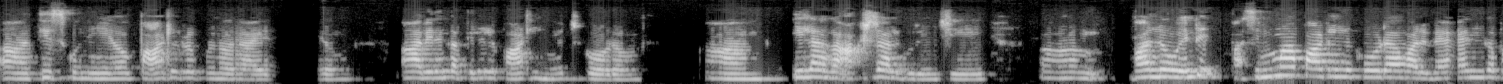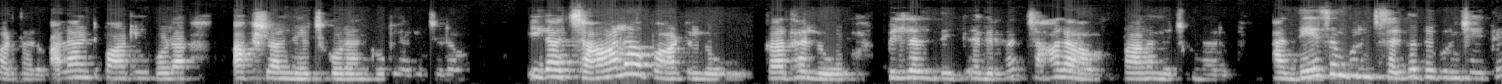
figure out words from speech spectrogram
ఆ తీసుకొని పాటల రూపంలో రాయడం ఆ విధంగా పిల్లలు పాటలు నేర్చుకోవడం ఆ ఇలాగ అక్షరాల గురించి ఆ వాళ్ళు ఏంటి సినిమా పాటలను కూడా వాళ్ళు వేగంగా పడతారు. అలాంటి పాటలు కూడా అక్షరాలు నేర్చుకోవడానికి ఉపయోగించడం. ఇలా చాలా పాటలు కథలు పిల్లల దగ్గర దగ్గరగా చాలా బాగా నేర్చుకున్నారు. ఆ దేశం గురించి సరిహద్దు గురించి అయితే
